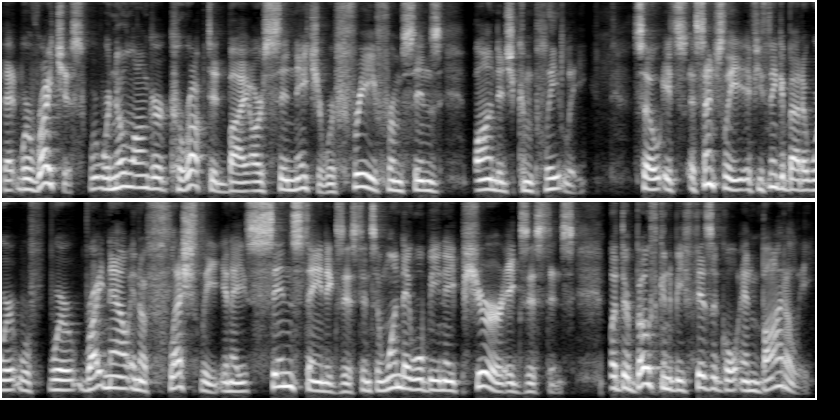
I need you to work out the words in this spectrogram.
That we're righteous. We're no longer corrupted by our sin nature. We're free from sin's bondage completely. So it's essentially, if you think about it, we're, we're, we're right now in a fleshly, in a sin stained existence, and one day we'll be in a pure existence. But they're both going to be physical and bodily.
